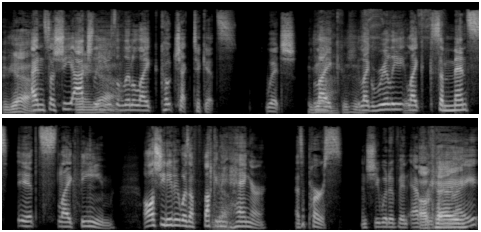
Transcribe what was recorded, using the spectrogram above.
Yeah. And so she actually used the little like coat check tickets, which yeah, like is- like really it's- like cements its like theme. All she needed was a fucking Yeah. hanger as a purse, and she would have been everything, Okay. right?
